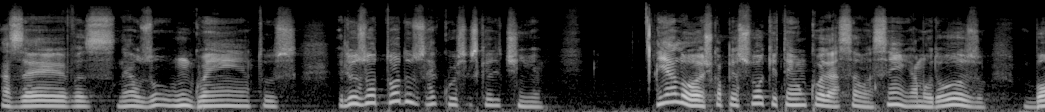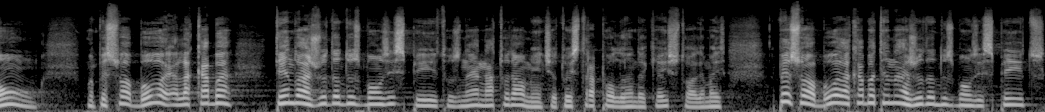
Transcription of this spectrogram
as ervas, né, os ungüentos. Ele usou todos os recursos que ele tinha. E é lógico, a pessoa que tem um coração assim, amoroso, bom, uma pessoa boa, ela acaba tendo a ajuda dos bons espíritos, né? Naturalmente, eu estou extrapolando aqui a história, mas Pessoa boa, ela acaba tendo a ajuda dos bons espíritos,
